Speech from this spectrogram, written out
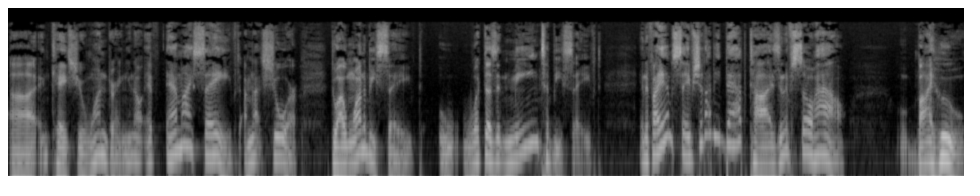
Uh, in case you're wondering, you know, if am I saved? I'm not sure. Do I want to be saved? What does it mean to be saved? And if I am saved, should I be baptized? And if so, how? By who?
